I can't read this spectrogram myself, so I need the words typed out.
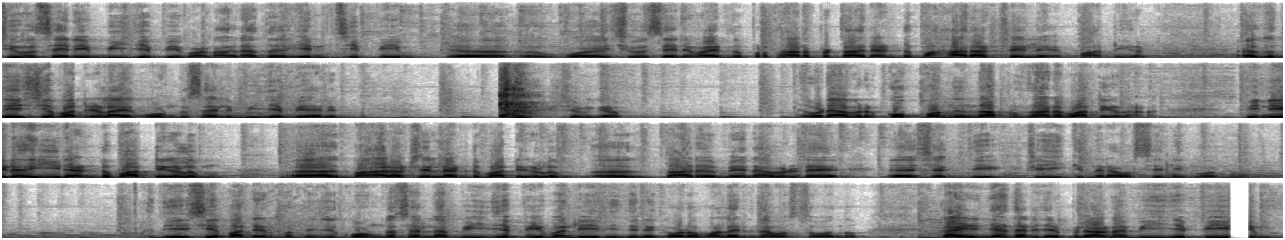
ശിവസേനയും ബി ജെ പിയുമാണ്. അതിനകത്ത് എൻ സി പിയും ശിവസേനയുമായിരുന്നു പ്രധാനപ്പെട്ട രണ്ട് മഹാരാഷ്ട്രയിലെ പാർട്ടികൾ. ദേശീയ പാർട്ടികളായ കോൺഗ്രസ് ആയാലും ബി ജെ പി ആയാലും ക്ഷമിക്കണം. അവിടെ അവർക്കൊപ്പം നിന്ന പ്രധാന പാർട്ടികളാണ്. പിന്നീട് ഈ രണ്ട് പാർട്ടികളും മഹാരാഷ്ട്രയിൽ രണ്ട് പാർട്ടികളും താരതമ്യേന അവരുടെ ശക്തി ക്ഷയിക്കുന്നൊരവസ്ഥയിലേക്ക് വന്നു. ദേശീയ പാർട്ടികൾ പ്രത്യേകിച്ച് കോൺഗ്രസ് അല്ല ബി ജെ പി വലിയ രീതിയിലേക്ക് അവിടെ വളരുന്ന അവസ്ഥ വന്നു. കഴിഞ്ഞ തെരഞ്ഞെടുപ്പിലാണ് ബി ജെ പിയും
